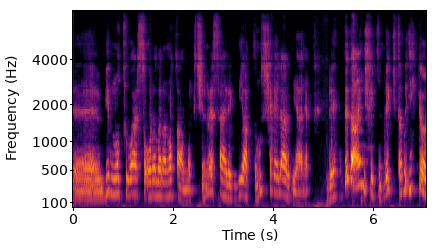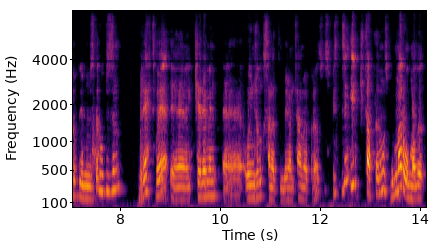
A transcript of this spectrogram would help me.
e, bir notu varsa oralara not almak için vesaire gibi yaptığımız şeylerdi yani. Brecht'te de aynı şekilde kitabı ilk gördüğümüzde bu bizim Brecht ve e, Kerem'in e, oyunculuk sanatında yöntem ve proses bizim ilk kitaplarımız bunlar olmalı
